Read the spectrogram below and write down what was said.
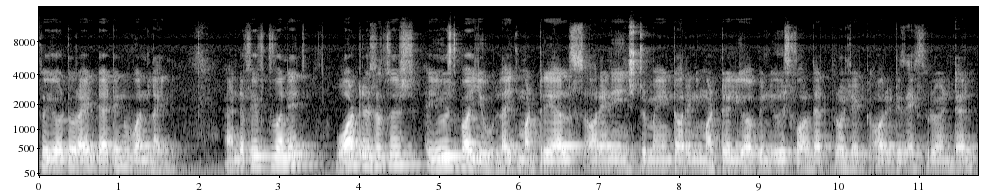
so you have to write that in one line. And the fifth one is what resources used by you? Like materials or any instrument or any material you have been used for that project or it is experimental.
